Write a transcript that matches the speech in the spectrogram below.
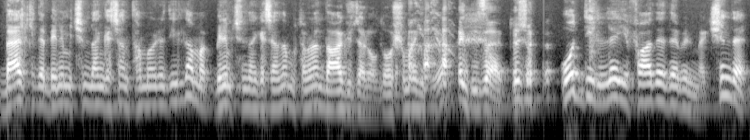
belki de benim içimden geçen tam öyle değildi ama benim içimden geçenden muhtemelen daha güzel oldu. Hoşuma gidiyor. Güzel. O dille ifade edebilmek. Şimdi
